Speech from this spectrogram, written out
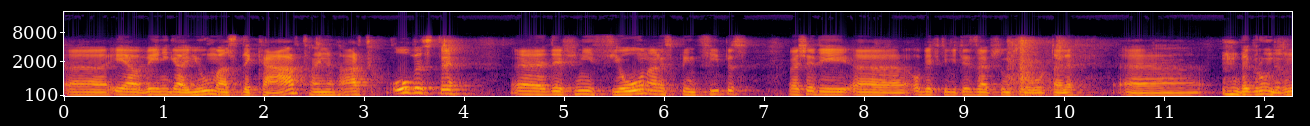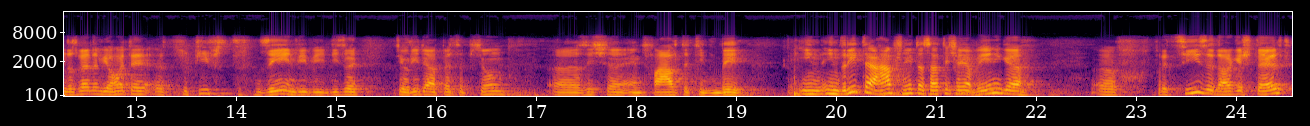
äh, eher weniger Hume als Descartes, eine Art oberste äh, Definition eines Prinzips, welche die äh, Objektivität selbst unserer Urteile äh, begründet. Und das werden wir heute äh, zutiefst sehen, wie, wie diese Theorie der Perzeption äh, sich entfaltet in B. In, in dritter Abschnitt, das hatte ich ja weniger präzise dargestellt,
